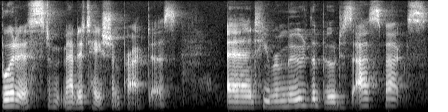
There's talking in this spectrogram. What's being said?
Buddhist meditation practice and he removed the Buddhist aspects.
